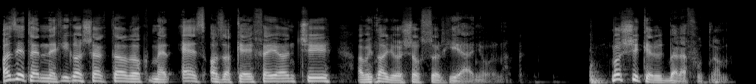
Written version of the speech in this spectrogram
Azért lennének igazságtalanok, mert ez az a kejfejancsi, amit nagyon sokszor hiányolnak. Most sikerült belefutnom.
